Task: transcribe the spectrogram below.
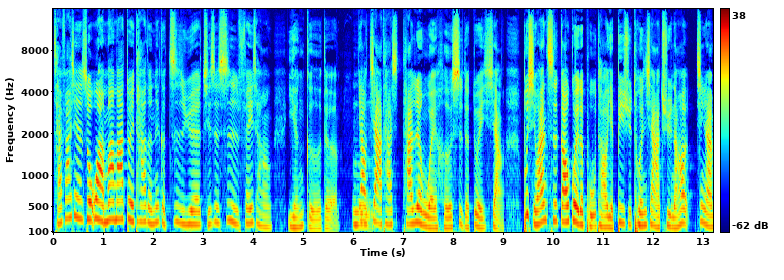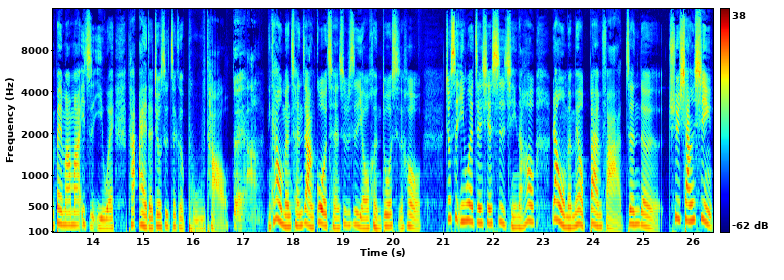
才发现说哇，妈妈对他的那个制约其实是非常严格的。要嫁他他认为合适的对象，不喜欢吃高贵的葡萄也必须吞下去，然后竟然被妈妈一直以为他爱的就是这个葡萄。对啊，你看我们成长过程是不是有很多时候就是因为这些事情，然后让我们没有办法真的去相信。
